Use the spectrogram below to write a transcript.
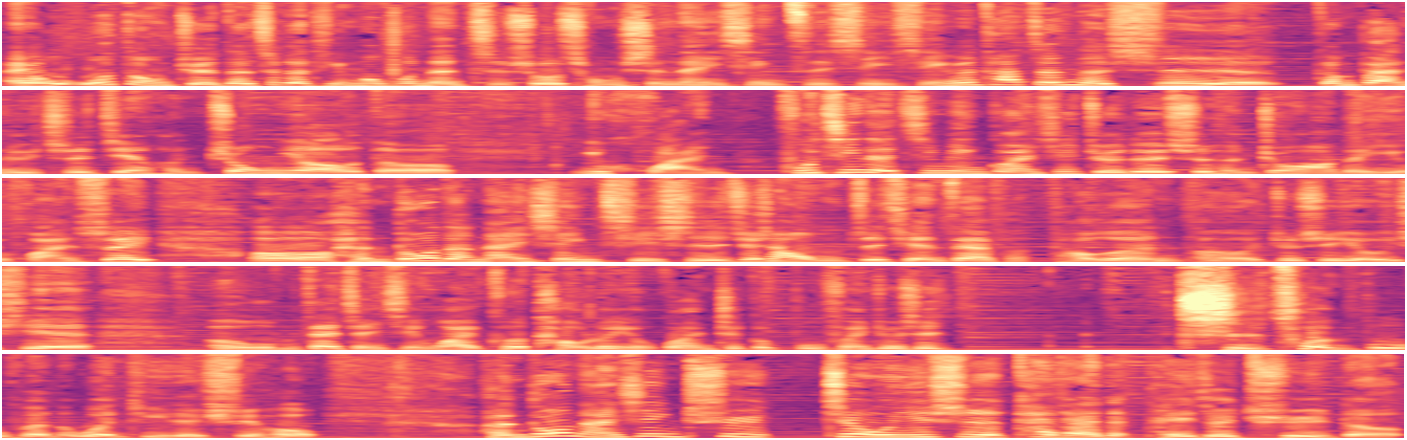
哎，我我总觉得这个题目不能只说重拾男性自信心，因为它真的是跟伴侣之间很重要的。一环，夫妻的亲密关系绝对是很重要的一环，所以呃，很多的男性其实就像我们之前在讨论，呃，就是有一些呃，我们在整形外科讨论有关这个部分，就是尺寸部分的问题的时候，很多男性去就医是太太陪着去的。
